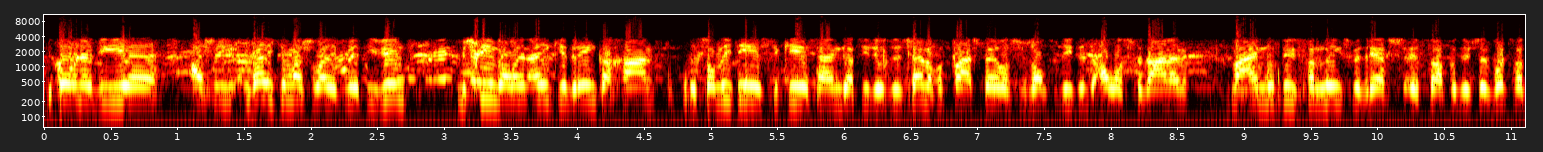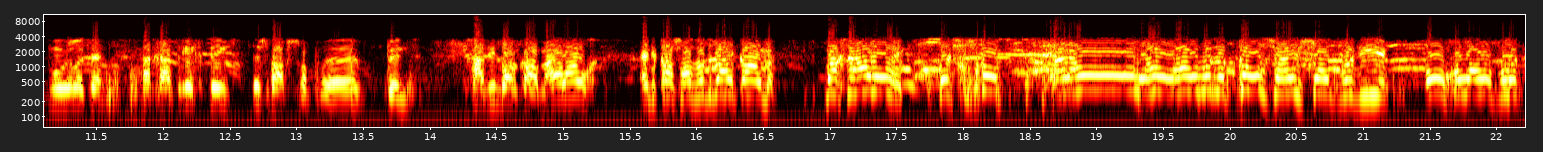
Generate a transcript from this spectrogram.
Die corner die, eh, als hij een beetje mazzel heeft met die wind, misschien wel in één keer erin kan gaan. Het zal niet de eerste keer zijn dat hij. Er zijn nog een paar spelers van die dit alles gedaan hebben. Maar hij moet nu van links met rechts eh, trappen. Dus het wordt wat moeilijker. Hij gaat richting de strafschoppunt. gaat die bal komen. Heel hoog. En de kan zal erbij komen. Max Aardewerk, wordt gestopt. En oh, oh, oh, wat een kans heeft Zandvoort hier. Ongelooflijk.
